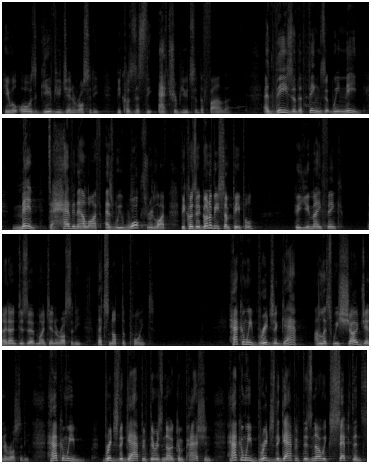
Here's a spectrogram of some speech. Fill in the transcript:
He will always give you generosity because that's the attributes of the Father. And these are the things that we need men to have in our life as we walk through life because there are going to be some people who you may think they don't deserve my generosity. That's not the point. How can we bridge a gap? unless we show generosity? How can we bridge the gap if there is no compassion? How can we bridge the gap if there's no acceptance,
